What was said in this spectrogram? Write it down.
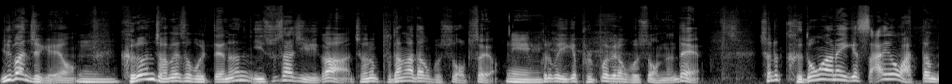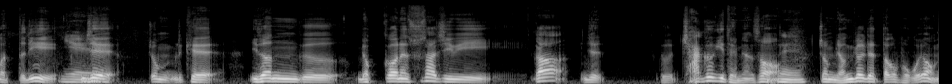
일반적이에요. 음. 그런 점에서 볼 때는 이 수사지휘가 저는 부당하다고 볼 수 없어요. 네. 그리고 이게 불법이라고 볼 수 없는데 저는 그동안에 이게 쌓여왔던 것들이 예. 이제 좀 이렇게 이런 그 몇 건의 수사 지휘가 이제 그 자극이 되면서 네. 좀 연결됐다고 보고요.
